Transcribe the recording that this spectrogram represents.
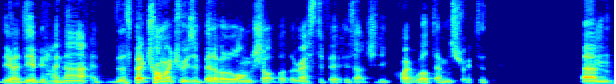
the idea behind that. The spectrometry is a bit of a long shot, but the rest of it is actually quite well demonstrated. Um,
